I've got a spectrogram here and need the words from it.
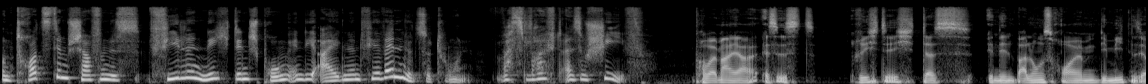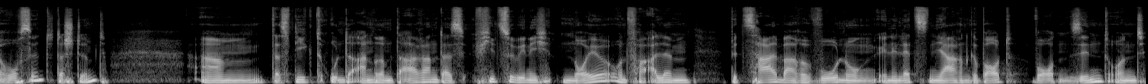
Und trotzdem schaffen es viele nicht, den Sprung in die eigenen vier Wände zu tun. Was läuft also schief? Frau Weimar, es ist richtig, dass in den Ballungsräumen die Mieten sehr hoch sind. Das stimmt. Ähm, das liegt unter anderem daran, dass viel zu wenig neue und vor allem bezahlbare Wohnungen in den letzten Jahren gebaut worden sind. Und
